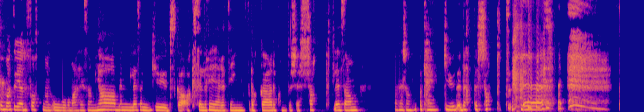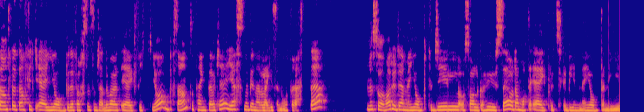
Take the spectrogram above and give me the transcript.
på en måte vi hadde fått noen ord om at liksom, ja, men liksom, Gud skal akselerere ting for dere, det kommer til å skje kjapt, liksom. Og så er det sånn OK, Gud, er dette kjapt? For da fikk jeg jobb. Det første som skjedde, var at jeg fikk jobb. Sant? Og tenkte ok, yes, nå begynner det å legge seg noe til rette. Men så var det jo det med jobb til Jill og salg av huset, og da måtte jeg plutselig begynne jobben i,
